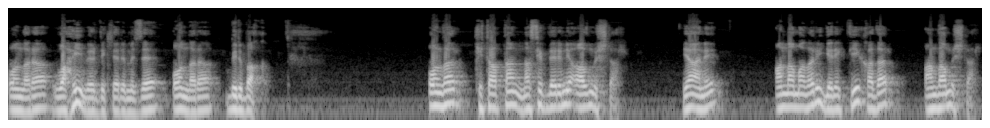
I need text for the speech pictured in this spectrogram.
onlara vahiy verdiklerimize, onlara bir bak. Onlar kitaptan nasiplerini almışlar. Yani anlamaları gerektiği kadar anlamışlar.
